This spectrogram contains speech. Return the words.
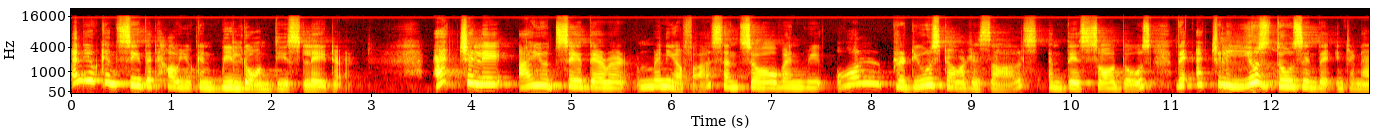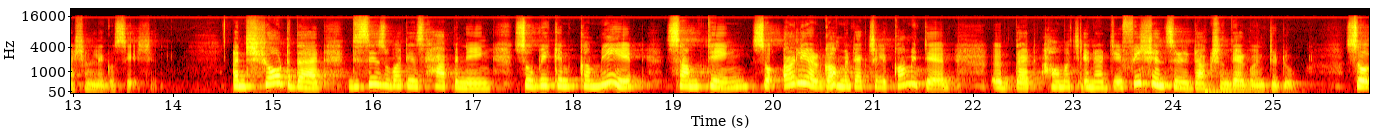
and you can see that how you can build on these later. Actually, I would say there were many of us, and so when we all produced our results and they saw those, they actually used those in the international negotiation and showed that this is what is happening so we can commit something. So earlier government actually committed uh, that how much energy efficiency reduction they're going to do. So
